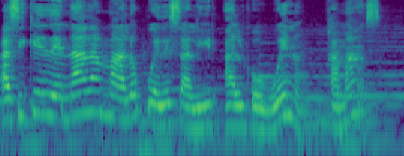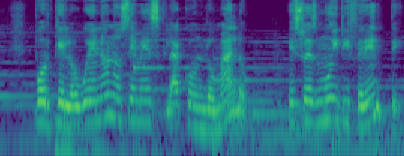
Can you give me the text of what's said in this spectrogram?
Así que de nada malo puede salir algo bueno, jamás, porque lo bueno no se mezcla con lo malo. Eso es muy diferente.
